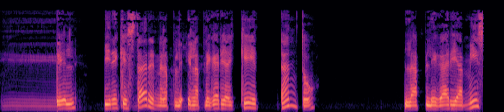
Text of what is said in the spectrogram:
él tiene que estar en la, en la plegaria. Y que tanto la plegaria misma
